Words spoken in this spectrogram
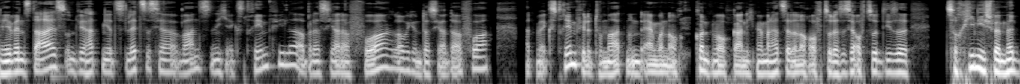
Nee, wenn es da ist und wir hatten jetzt letztes Jahr waren es nicht extrem viele, aber das Jahr davor, glaube ich, und das Jahr davor hatten wir extrem viele Tomaten und irgendwann auch konnten wir auch gar nicht mehr. Man hat es ja dann auch oft so, das ist ja oft so diese Zucchini-Schwämme,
